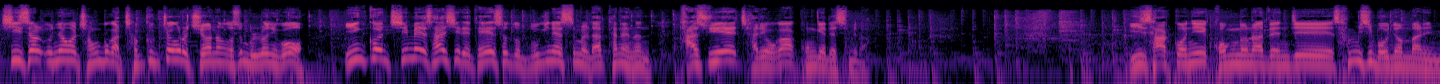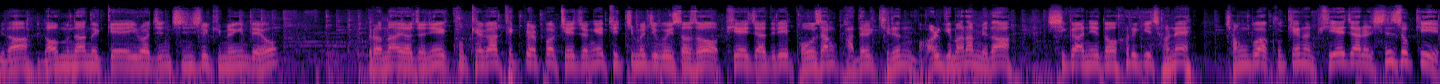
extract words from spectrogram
시설 운영을 정부가 적극적으로 지원한 것은 물론이고 인권 침해 사실에 대해서도 묵인했음을 나타내는 다수의 자료가 공개됐습니다. 이 사건이 공론화된 지 35년 만입니다. 너무나 늦게 이루어진 진실 규명인데요. 그러나 여전히 국회가 특별법 제정에 뒷짐을 지고 있어서 피해자들이 보상받을 길은 멀기만 합니다. 시간이 더 흐르기 전에 정부와 국회는 피해자를 신속히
